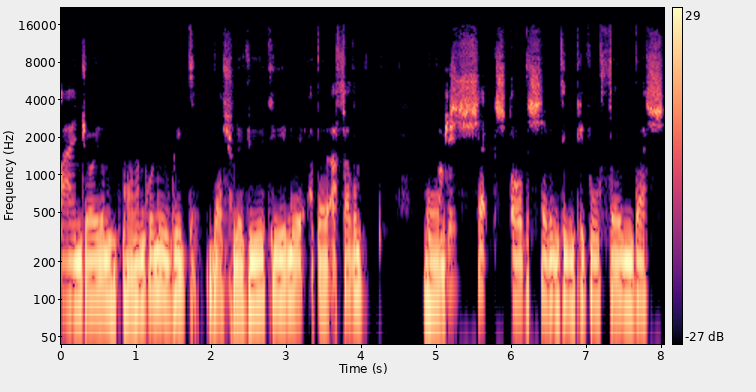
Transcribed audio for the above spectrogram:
I enjoy them, and I'm going to read this review to you, mate, about a film. Um, Okay. Six of 17 people found this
